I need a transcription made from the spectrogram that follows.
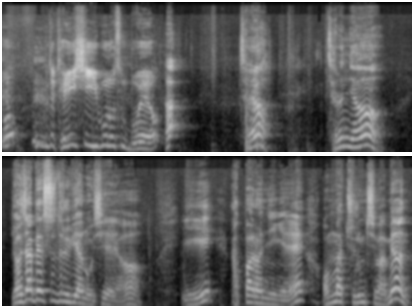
어? 근데 데이 씨 입은 옷은 뭐예요? 아, 저요? 저는요 여자 백수들을 위한 옷이에요. 이 아빠 러닝에 엄마 주름침하면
